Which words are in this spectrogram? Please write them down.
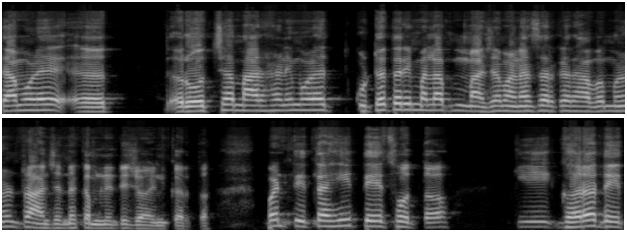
त्यामुळे रोजच्या मारहाणीमुळे कुठंतरी मला माझ्या मनासारखं राहावं म्हणून ट्रान्सजेंडर कम्युनिटी जॉईन करतं. पण तिथंही तेच होतं, की घरं देत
